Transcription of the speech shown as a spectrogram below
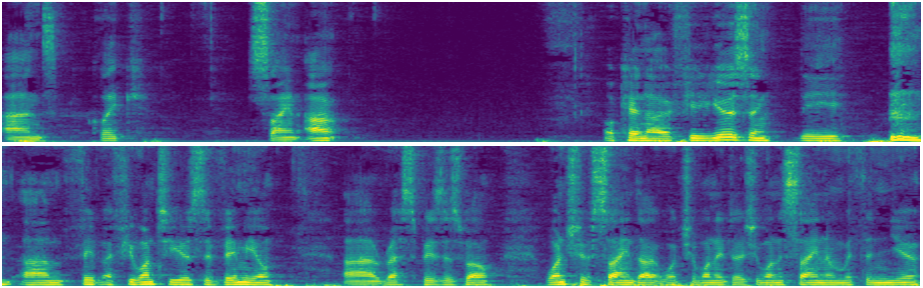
and click sign out. Okay, now if you're using the, um, if you want to use the Vimeo uh, recipes as well, once you've signed out, what you want to do is you want to sign in with a new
